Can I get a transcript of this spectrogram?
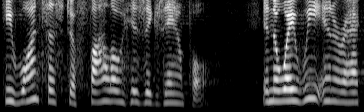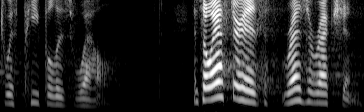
he wants us to follow his example in the way we interact with people as well. And so after his resurrection,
